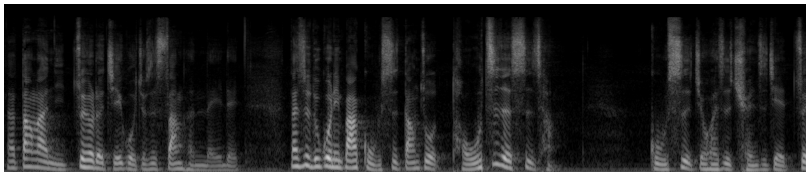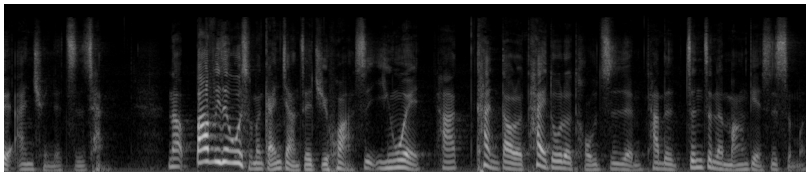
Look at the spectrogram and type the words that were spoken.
那当然你最后的结果就是伤痕累累。但是如果你把股市当做投资的市场，股市就会是全世界最安全的资产。那巴菲特为什么敢讲这句话？是因为他看到了太多的投资人，他的真正的盲点是什么？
